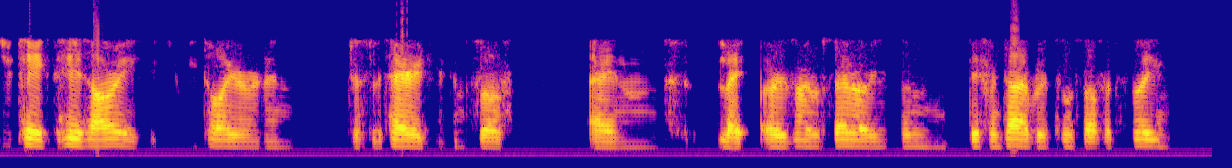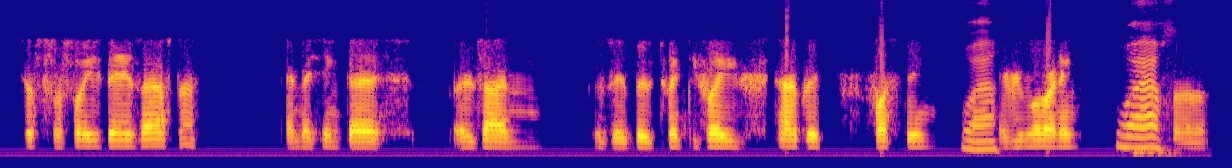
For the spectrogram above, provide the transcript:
you take the hit. Alright, you'd be tired and just lethargic and stuff. And like I was on steroids and different tablets and stuff at the time, just for five days after. And I think that I was on it was about twenty five tablets fasting Wow. every morning. Wow. So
